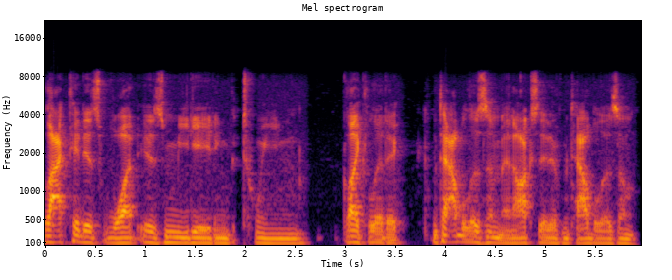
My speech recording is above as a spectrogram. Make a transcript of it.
lactate is what is mediating between glycolytic metabolism and oxidative metabolism.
